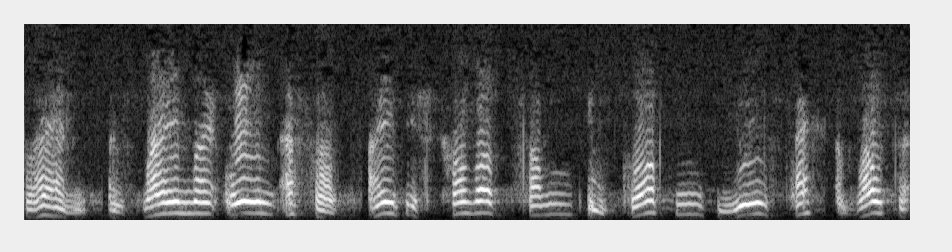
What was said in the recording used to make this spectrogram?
friend. And by my own effort I discovered some important new facts about the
